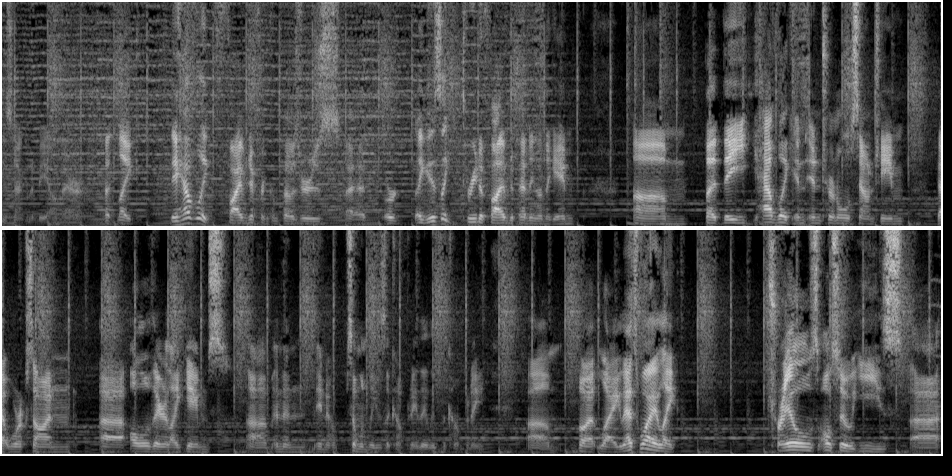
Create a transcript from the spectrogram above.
he's not going to be on there. But like they have like five different composers uh, or like it's like three to five depending on the game. Um but they have like an internal sound team that works on uh, all of their like games um, and then you know someone leaves the company they leave the company. Um, but like that's why like trails also Ys uh,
